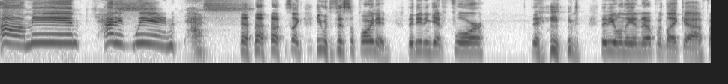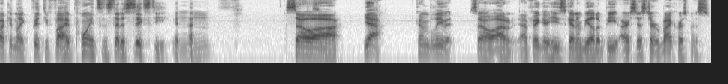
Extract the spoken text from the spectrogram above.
"Oh man, I didn't win." Yes. it's like he was disappointed they didn't get four. That he that he only ended up with like uh, fucking like fifty five points instead of 60 Mhm. So Awesome. uh, yeah, couldn't believe it. So I. I figure he's gonna be able to beat our sister by Christmas.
